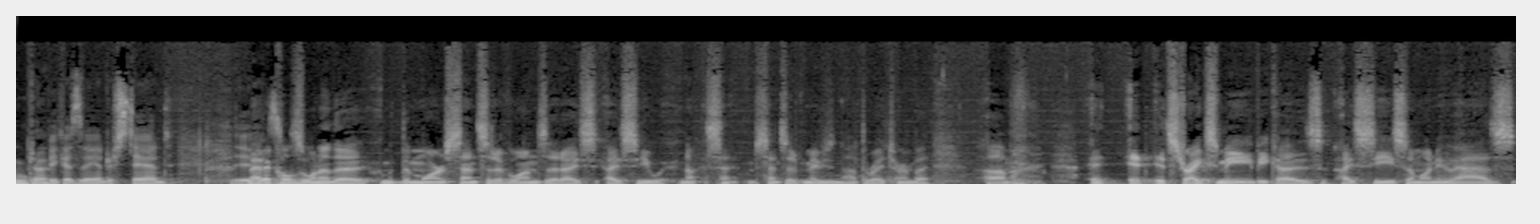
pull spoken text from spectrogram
Okay. because they understand Medical is one of the the more sensitive ones that I see. Not sensitive, maybe is not the right term, but um, it, it it strikes me because I see someone who has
